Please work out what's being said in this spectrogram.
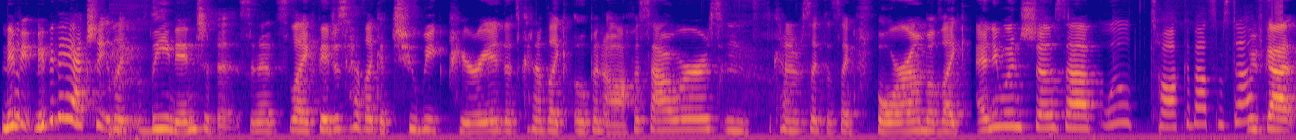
maybe maybe they actually like lean into this and it's like they just have like a two week period that's kind of like open office hours and it's kind of just like this like forum of like anyone shows up We'll talk about some stuff. we've got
